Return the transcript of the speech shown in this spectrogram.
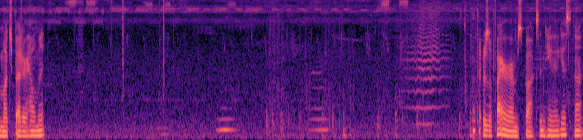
Much better helmet. thought there was a firearms box in here. I guess not.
